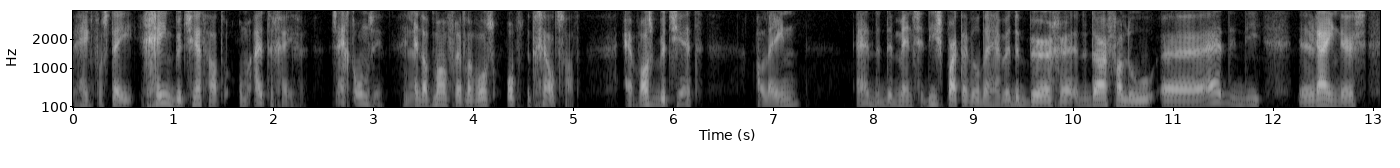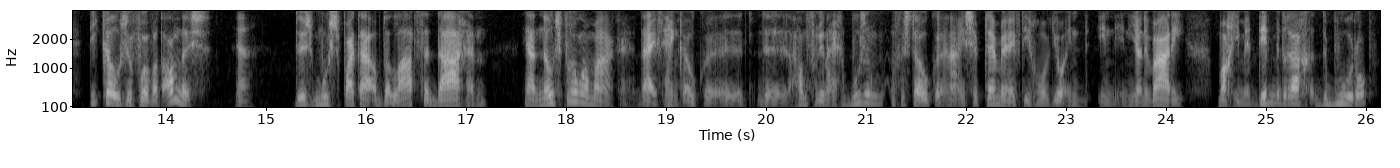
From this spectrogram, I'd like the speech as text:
Henk van Stee geen budget had om uit te geven. Dat is echt onzin. En dat Manfred Laros op het geld zat. Er was budget, alleen hè, de, de, mensen die Sparta wilden hebben, de Burger, de Darvalou, uh, die, die Reinders, die kozen voor wat anders. Ja. Dus moest Sparta op de laatste dagen ja, noodsprongen maken. Daar heeft Henk ook de hand voor in eigen boezem gestoken. Nou, in september heeft hij gehoord, joh, in, in, in januari mag je met dit bedrag de boer op.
